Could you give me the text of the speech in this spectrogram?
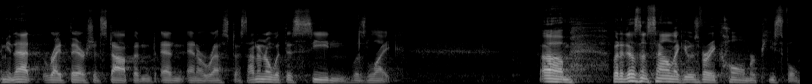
I mean, that right there should stop and, and, and arrest us. I don't know what this scene was like, um, but it doesn't sound like it was very calm or peaceful.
